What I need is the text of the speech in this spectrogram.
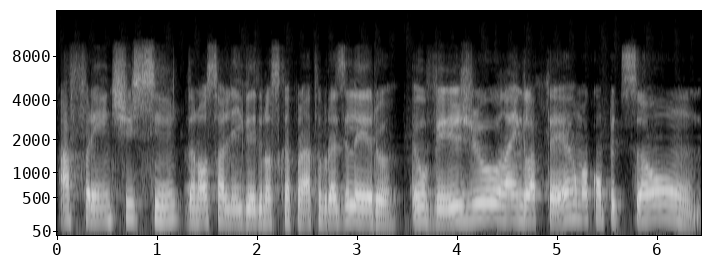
à frente, sim, da nossa liga e do nosso campeonato brasileiro. Eu vejo na Inglaterra uma competição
